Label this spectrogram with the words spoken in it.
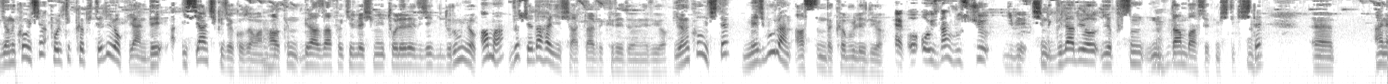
Yanukovic'in politik kapitali yok. Yani de, isyan çıkacak o zaman. Hı. Halkın biraz daha fakirleşmeyi tolere edecek bir durumu yok. Ama Rusya daha iyi şartlarda kredi öneriyor. Yanukovic de mecburen aslında kabul ediyor. Evet o, o yüzden Rusçu gibi. Şimdi Gladio yapısından bahsetmiştik işte. Ee, hani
